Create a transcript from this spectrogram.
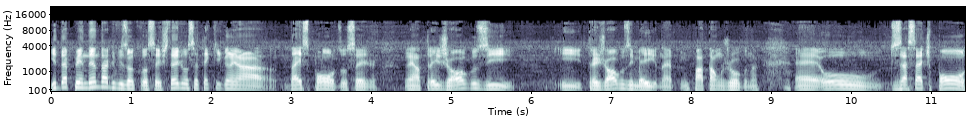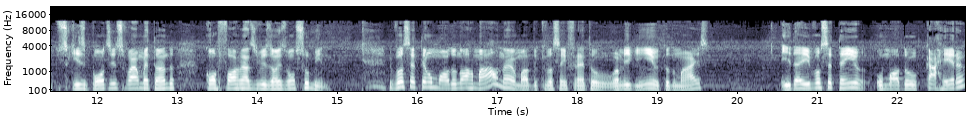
E dependendo da divisão que você esteja, você tem que ganhar 10 pontos, ou seja, ganhar 3 jogos e. E três jogos e meio, né? Empatar um jogo, né? É, ou 17 pontos, 15 pontos, isso vai aumentando conforme as divisões vão subindo. E você tem um modo normal, né? O modo que você enfrenta o amiguinho e tudo mais. E daí você tem o modo carreira.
